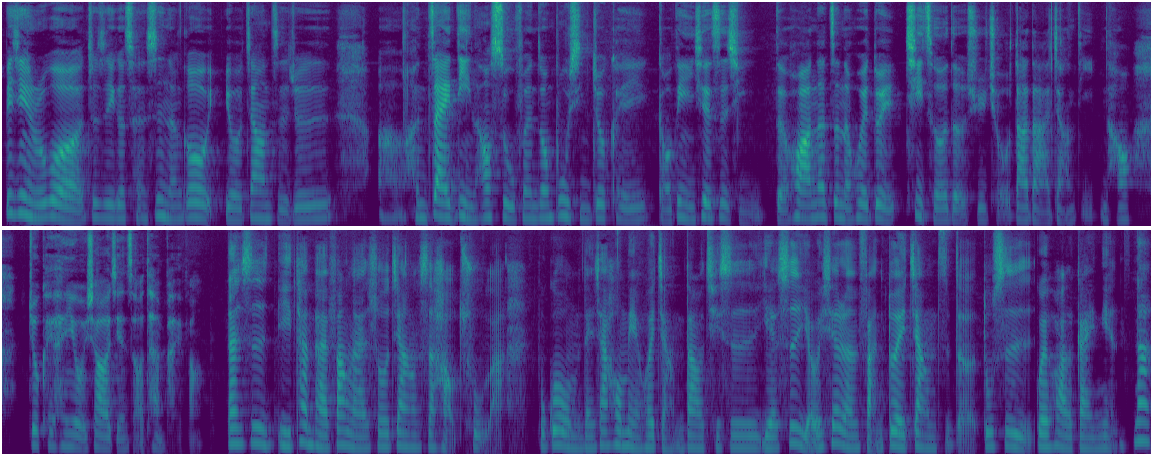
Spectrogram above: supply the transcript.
毕竟，如果就是一个城市能够有这样子，就是呃很在地，然后十五分钟步行就可以搞定一切事情的话，那真的会对汽车的需求大大的降低，然后就可以很有效的减少碳排放。但是以碳排放来说，这样是好处啦。不过我们等一下后面也会讲到，其实也是有一些人反对这样子的都市规划的概念。那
